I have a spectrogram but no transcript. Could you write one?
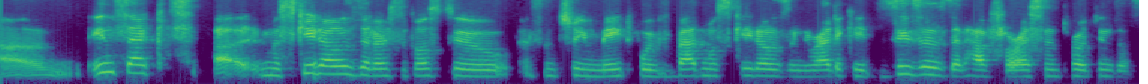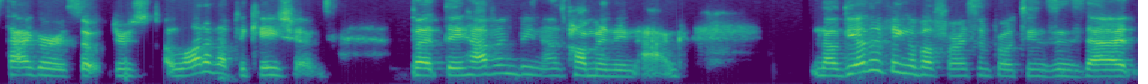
um, insects, uh, mosquitoes that are supposed to essentially mate with bad mosquitoes and eradicate diseases that have fluorescent proteins as taggers. So there's a lot of applications, but they haven't been as common in ag. Now, the other thing about fluorescent proteins is that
